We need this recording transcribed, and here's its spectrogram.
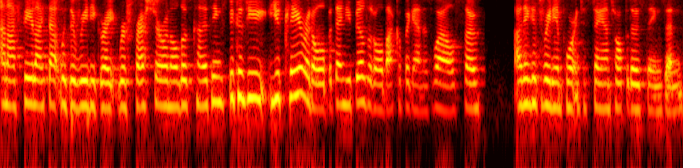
And I feel like that was a really great refresher on all those kind of things because you you clear it all, but then you build it all back up again as well. So I think it's really important to stay on top of those things and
